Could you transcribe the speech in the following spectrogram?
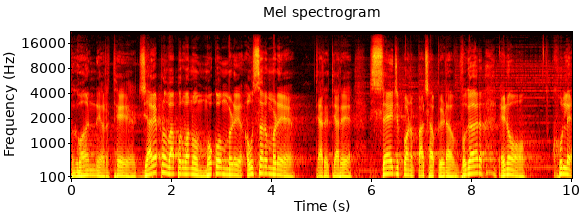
ભગવાનને અર્થે જ્યારે પણ વાપરવાનો મોકો મળે, અવસર મળે, ત્યારે ત્યારે સહેજ પણ પાછા પેડા વગર એનો ખુલ્લે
